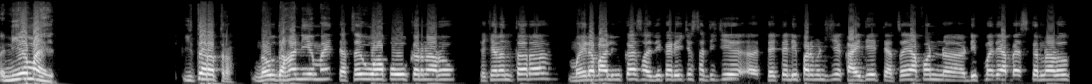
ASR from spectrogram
नियम आहेत इतरत्र. नऊ दहा नियम आहेत त्याचाही उहापोह करणार आहोत. त्याच्यानंतर महिला बाल विकास अधिकारी याच्यासाठीचे त्या त्या डिपार्टमेंटचे कायदे आहेत, त्याचाही आपण डीपमध्ये अभ्यास करणार आहोत.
